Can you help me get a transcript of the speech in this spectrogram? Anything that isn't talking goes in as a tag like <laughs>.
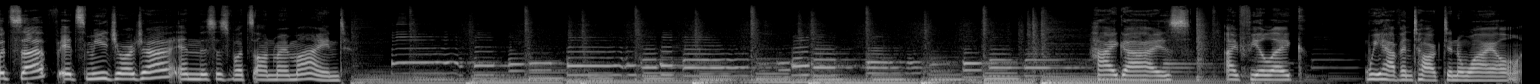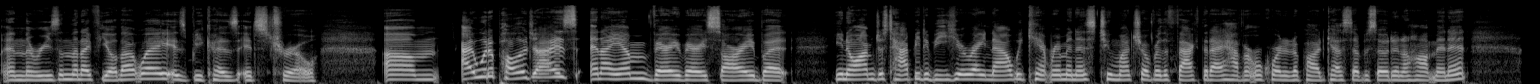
What's up? It's me, Georgia, and this is what's on my mind. Hi, guys. I feel like we haven't talked in a while, and the reason that I feel that way is because it's true. Um, I would apologize, and I am very, very sorry, but you know, I'm just happy to be here right now. We can't reminisce too much over the fact that I haven't recorded a podcast episode in a hot minute.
